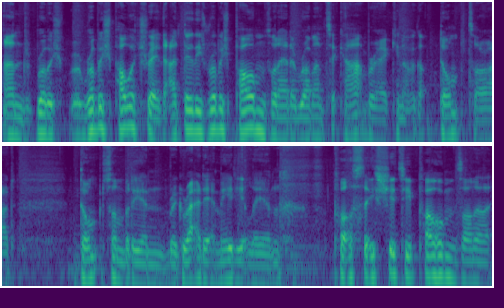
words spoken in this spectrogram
and rubbish rubbish poetry. That I'd do these rubbish poems when I had a romantic heartbreak. You know, I got dumped or I'd dumped somebody and regretted it immediately and post these shitty poems on a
